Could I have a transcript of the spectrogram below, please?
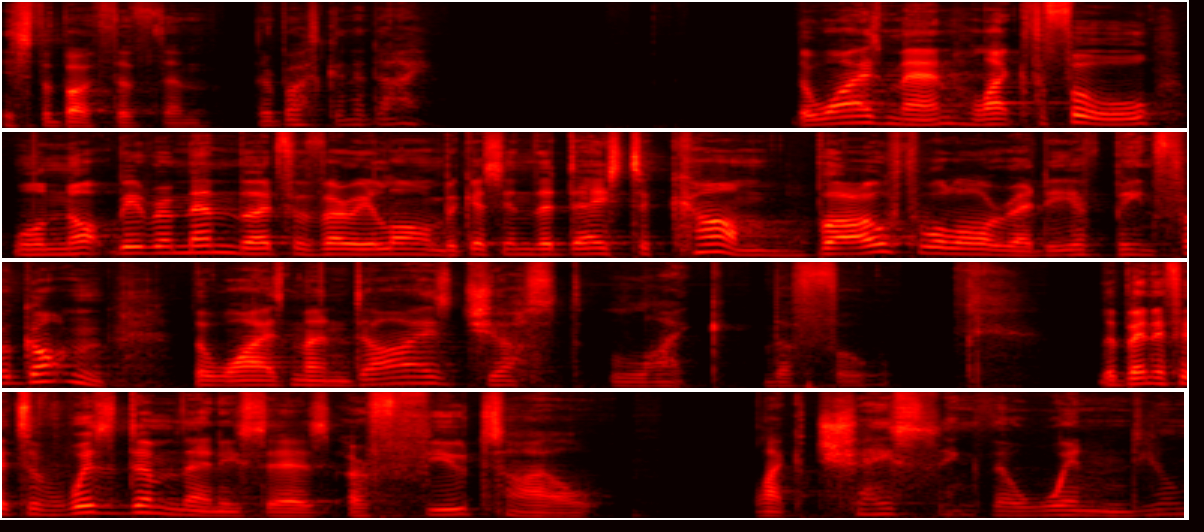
is for both of them. They're both going to die. The wise man, like the fool, will not be remembered for very long because in the days to come, both will already have been forgotten. The wise man dies just like the fool. The benefits of wisdom, then, he says, are futile, like chasing the wind. You'll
